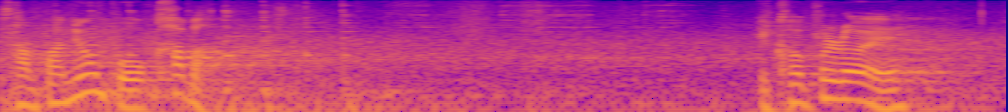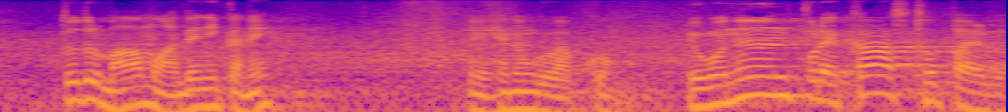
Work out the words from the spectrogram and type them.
3판용 보호 카바. 이 커플러에 두드러 마음은 안 되니까네. 예, 해놓은 것 같고. 요거는 브레카 스톱 발브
